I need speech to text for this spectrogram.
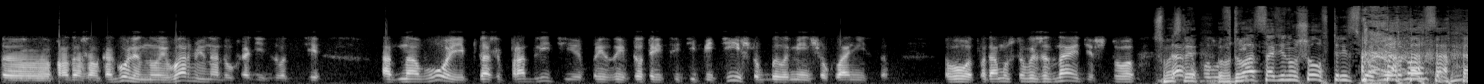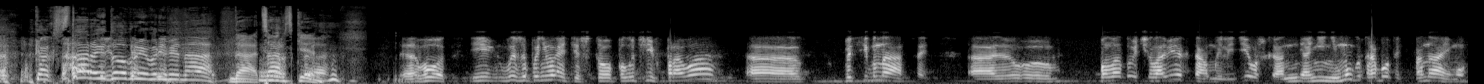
э, продажи алкоголя, но и в армию надо уходить с 21 и даже продлить призыв до 35, чтобы было меньше уклонистов. Вот, потому что вы же знаете, что... В смысле, получив... в 21 ушел, в 35 вернулся? Как в старые добрые времена. Да, царские. Э, вот. И вы же понимаете, что получив права 18, э, э, молодой человек там или девушка, они не могут работать по найму.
